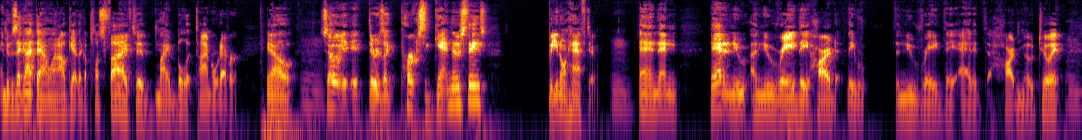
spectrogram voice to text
And because I got that one, I'll get like a plus five to my bullet time or whatever. You know, so it, it there's like perks to getting those things, but you don't have to. and then they had a new a new raid. They hard they the new raid they added the hard mode to it. Mm.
